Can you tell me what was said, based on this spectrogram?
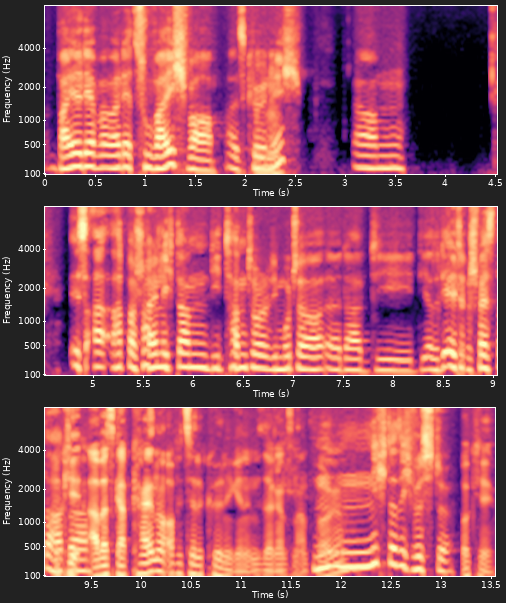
weil der, weil der zu weich war als König, ähm, ist, hat wahrscheinlich dann die Tante oder die Mutter äh, da die, die, also die ältere Schwester hat Okay, da. aber es gab keine offizielle Königin in dieser ganzen Abfolge. Nicht, dass ich wüsste. Okay.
